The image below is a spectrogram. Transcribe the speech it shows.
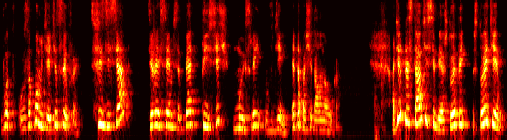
Вот запомните эти цифры. 60-75 тысяч мыслей в день. Это посчитала наука. А теперь представьте себе, что, это, что эти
